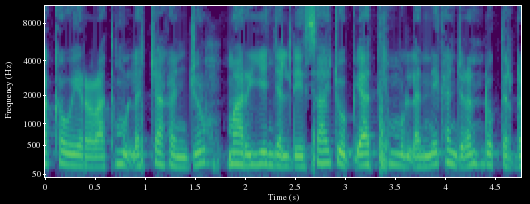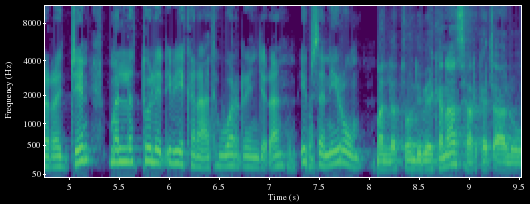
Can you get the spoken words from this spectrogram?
akka weeraraatti mul'achaa kan jiru maariyyeen jaldeessaa Itoophiyaatti hin mul'anne kan jiran Dr. Darajjeen mallattoolee dhibee kanaati warreen jedhan ibsaniiru. Mallattoon dhibee kanaas harka caalu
